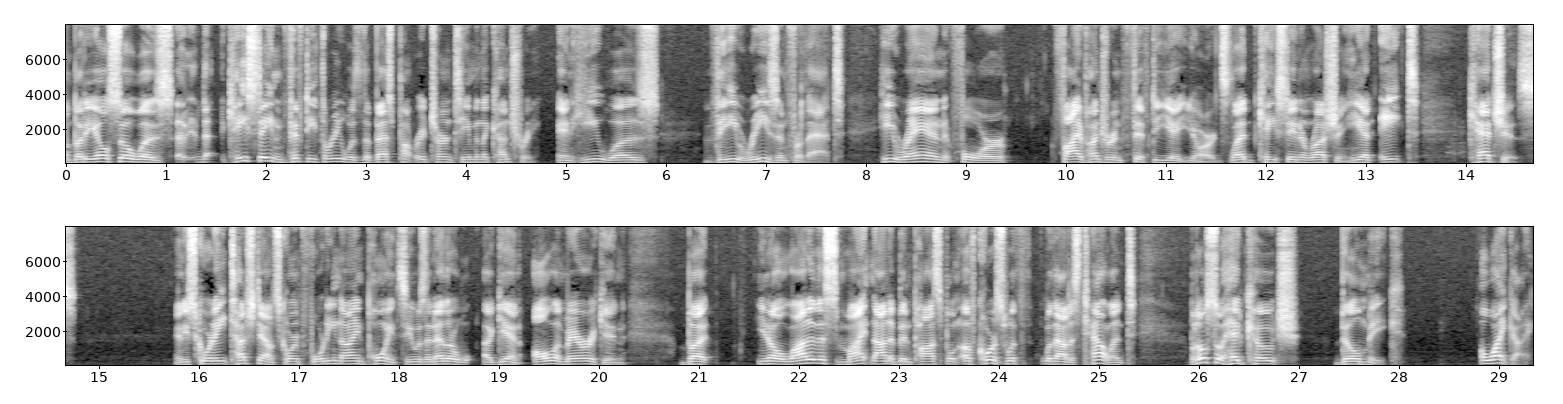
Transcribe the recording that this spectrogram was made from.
but he also was K State in '53 was the best punt return team in the country, and he was the reason for that. He ran for 558 yards, led K State in rushing. He had eight catches, and he scored eight touchdowns, scoring 49 points. He was another again All American, but you know a lot of this might not have been possible, of course, with without his talent, but also head coach Bill Meek, a white guy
